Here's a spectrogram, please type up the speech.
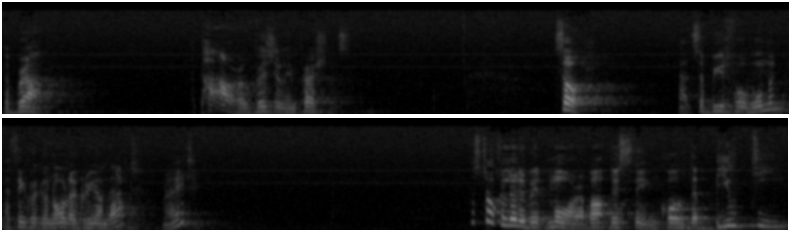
the brow. The power of visual impressions. So, that's a beautiful woman. I think we can all agree on that, right? Let's talk a little bit more about this thing called the beauty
